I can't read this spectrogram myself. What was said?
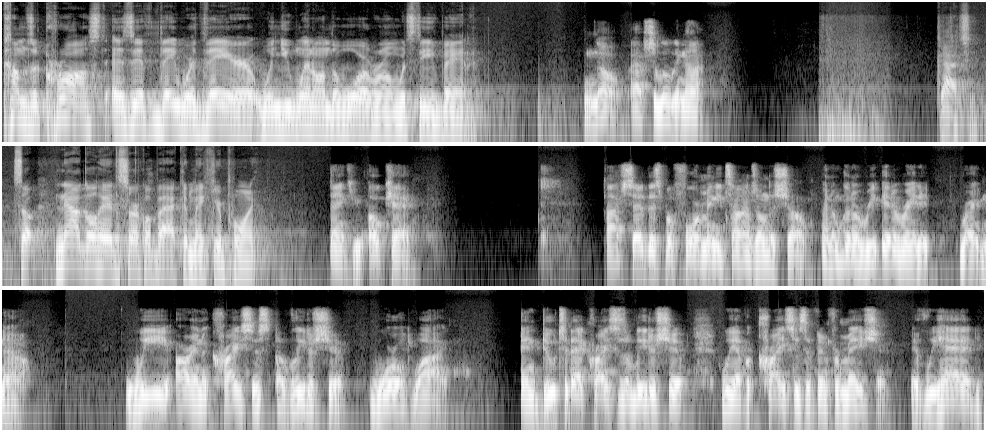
comes across as if they were there when you went on the War Room with Steve Bannon. No, absolutely not. Gotcha. So now go ahead and circle back and make your point. Thank you. Okay. I've said this before many times on the show, and I'm going to reiterate it right now we are in a crisis of leadership worldwide. And due to that crisis of leadership, we have a crisis of information. If we had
